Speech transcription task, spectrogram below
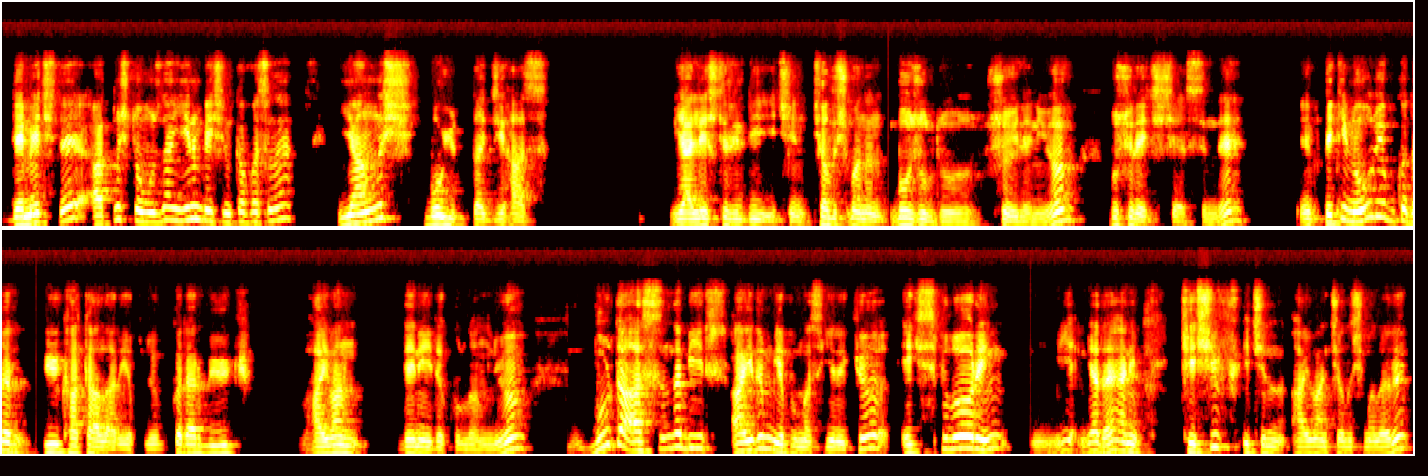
demeçte 60 domuzdan 25'in kafasına yanlış boyutta cihaz yerleştirildiği için çalışmanın bozulduğu söyleniyor bu süreç içerisinde. E, peki ne oluyor bu kadar büyük hatalar yapılıyor? Bu kadar büyük hayvan deneyi de kullanılıyor. Burada aslında bir ayrım yapılması gerekiyor. Exploring ya da hani keşif için hayvan çalışmaları,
